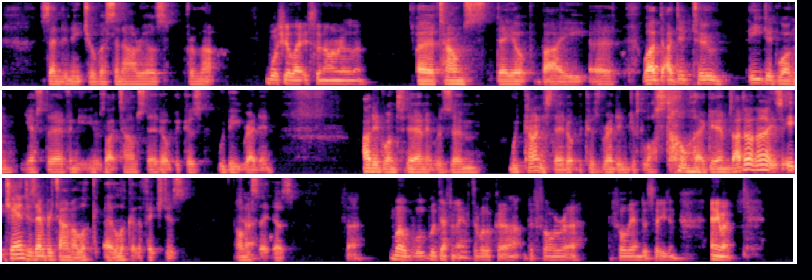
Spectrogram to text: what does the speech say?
sending each other scenarios from that. What's your latest scenario then? Uh, town stay up by. Uh, well, I, I, did two. He did one yesterday. I think it was like town stayed up because we beat Reading. I did one today, and it was um, we kind of stayed up because Reading just lost all their games. I don't know. It's, it changes every time I look uh, look at the fixtures. Honestly, Fair. it does. Fair. Well, well, we'll definitely have to look at that before uh, before the end of season. Anyway,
